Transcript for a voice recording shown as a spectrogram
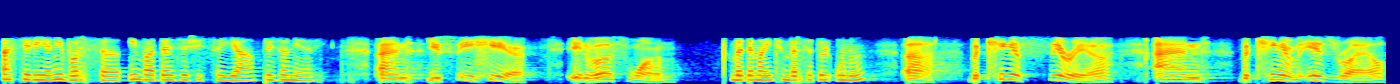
asirienii vor să invadeze și să ia prizonieri. And you see here in verse 1, Vedem aici în versetul 1 uh, the king of Syria and the king of Israel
